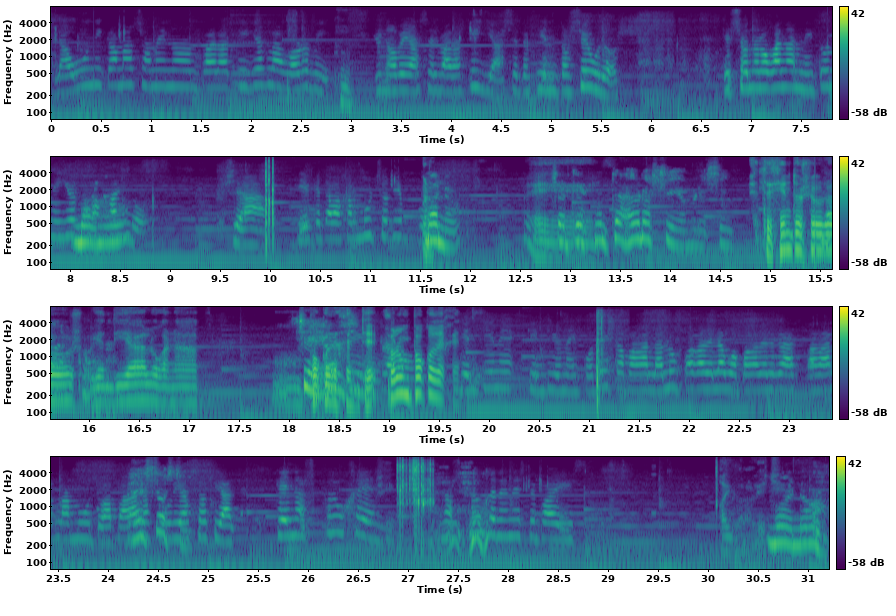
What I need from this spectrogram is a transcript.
La única más o menos baratilla es la Gorby. Y no veas el baratilla, 700 euros. Que eso no lo ganas ni tú ni yo No, no. trabajando. O sea, tienes que trabajar mucho tiempo. Bueno, Eh, 700 euros sí, hombre, sí. 700 euros hoy en día lo gana un Sí, poco de sí, gente, claro. solo un poco de quien gente. tiene, quien tiene una hipoteca, pagar la luz, pagar el agua, pagar el gas, pagar la mutua, pagar Eso la seguridad sí. social, que nos crujen, Sí. nos crujen en este país. Ay, va la leche. Bueno.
